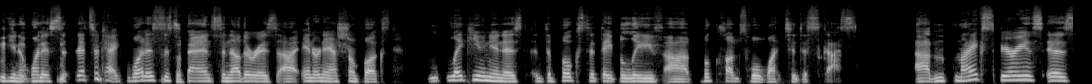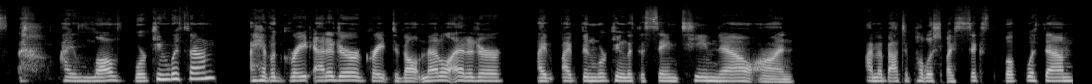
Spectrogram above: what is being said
you know, one is that's okay. One is suspense, another is uh, international books. Lake Union is the books that they believe uh, book clubs will want to discuss. Um, my experience is I love working with them. I have a great editor, great developmental editor. I've, I've been working with the same team now on, I'm about to publish my sixth book with them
